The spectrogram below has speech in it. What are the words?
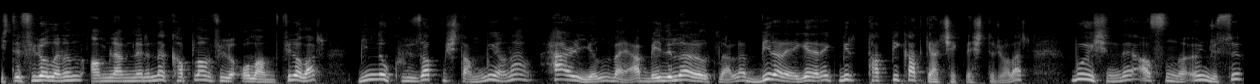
İşte filoların amblemlerinde kaplan filo olan filolar 1960'tan bu yana her yıl veya belirli aralıklarla bir araya gelerek bir tatbikat gerçekleştiriyorlar. Bu işin de aslında öncüsü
